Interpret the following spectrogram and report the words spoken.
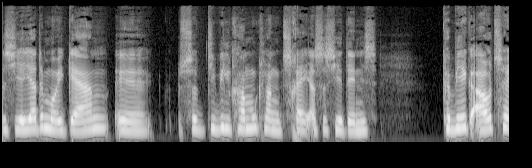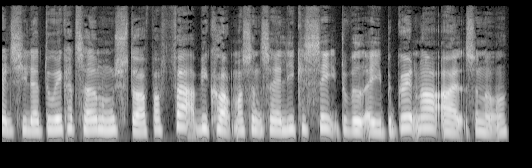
Så siger jeg, ja, det må I gerne. Øh, så de ville komme klokken tre, og så siger Dennis, kan vi ikke aftale, Silla, at du ikke har taget nogen stoffer, før vi kommer, sådan, så jeg lige kan se, du ved, at I begynder og alt sådan noget.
